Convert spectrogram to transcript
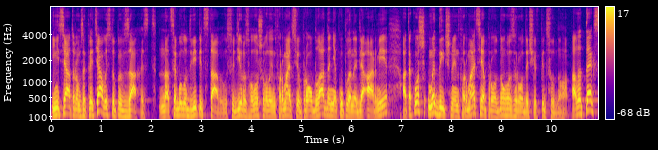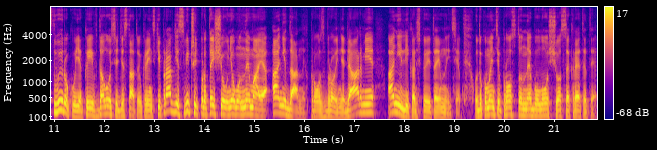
Ініціатором закриття виступив захист. На це було дві підстави. У суді розголошували інформацію про обладнання, куплене для армії, а також медична інформація про одного з родичів підсудного. Але текст вироку, який вдалося дістати українській правді, свідчить про те, що у ньому немає ані даних про озброєння для армії, ані лікарської таємниці. У документі просто не було що секретити.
